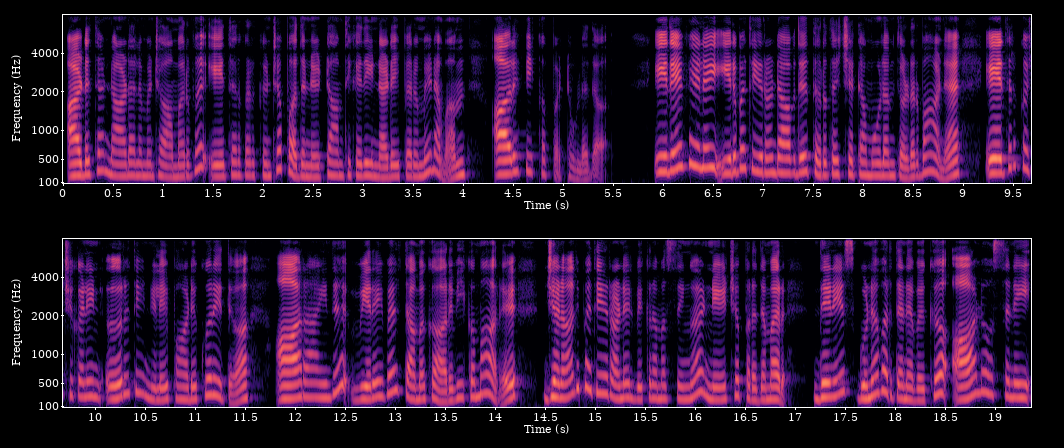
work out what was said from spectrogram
அடுத்த நாடாளுமன்ற அமர்வு எதிர்வருகின்ற பதினெட்டாம் தேதி நடைபெறும் எனவும் அறிவிக்கப்பட்டுள்ளது. இதேவேளை இருபத்தி இரண்டாவது திருத்தச் சட்டம் மூலம் தொடர்பான எதிர்க்கட்சிகளின் இறுதி நிலைப்பாடு குறித்து ஆராய்ந்து விரைவில் தமக்கு அறிவிக்குமாறு ஜனாதிபதி ரணில் விக்ரமசிங்க நேற்று பிரதமர் தினேஷ் குணவர்தனவுக்கு ஆலோசனை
